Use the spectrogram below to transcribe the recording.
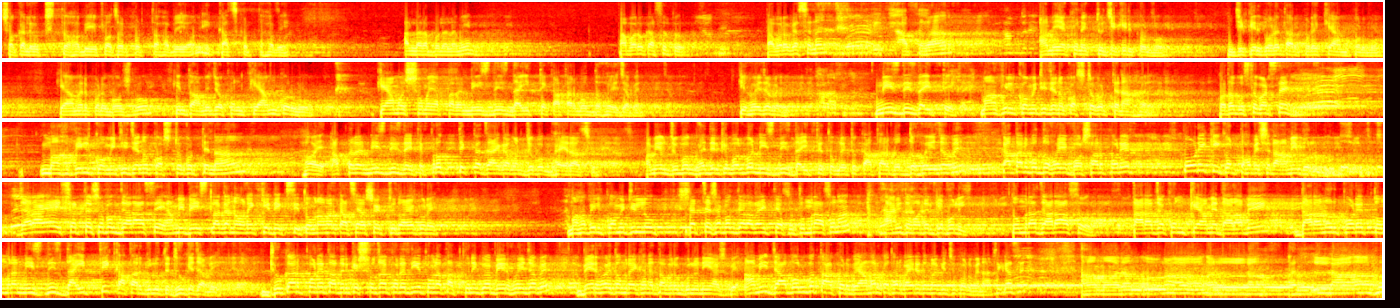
সকালে উঠতে হবে ফজর পড়তে হবে অনেক কাজ করতে হবে। আল্লাহ রাব্বুল আলামিন তাবারক আছে তো? তাবারক আছে না? আপনারা, আমি এখন একটু জিকির করব। জিকির করে তারপরে ক্যাম করব। ক্যামের পরে বসবো, কিন্তু আমি যখন ক্যাম করব, ক্যামের সময় আপনারা নিজ নিজ দায়িত্বে কাতারবদ্ধ হয়ে যাবেন। কি হয়ে যাবেন নিজ নিজ দায়িত্বে। মাহফিল কমিটি যেন কষ্ট করতে না হয়। কথা বুঝতে পারছেন? মাহফিল কমিটি যেন কষ্ট করতে না হয়, আপনারা নিজ নিজ দায়িত্বে, প্রত্যেকটা জায়গা আমার যুবক ভাইয়েরা আছে। আমি যুবক ভাইদেরকে বলব, নিজ নিজ দায়িত্বে তোমরা একটু কাতারবদ্ধ হয়ে যাবে। কাতারবদ্ধ হয়ে বসার পরে পরে কি করতে হবে সেটা আমি বলব। যারা এই স্বেচ্ছাসেবক যারা আছে, আমি বেশ লাগানো অনেককে দেখছি, তোমরা আমার কাছে আসো, একটু দয়া করে। মাহফিল কমিটির লোক স্বেচ্ছাসেবক যারা দায়িত্বে আছো, তোমরা আসো না? আমি তোমাদেরকে বলি, তোমরা যারা আসো তারা যখন কেয়ামে দাঁড়াবে, দাঁড়ানোর পরে তোমরা নিজ নিজ দায়িত্বে কাতারগুলোতে ঢুকে যাবে। ঢোকার পরে তাদেরকে সোজা করে দিয়ে তোমরা তাৎক্ষণিকভাবে বের হয়ে যাবে, বের হয়ে তোমরা এখানে তাবরকগুলো নিয়ে আসবে। আমি যা বলব তা করবে, আমার কথার বাইরে তোমরা কিছু করবে না, ঠিক আছে? আমার আল্লাহ আল্লাহ আল্লাহ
